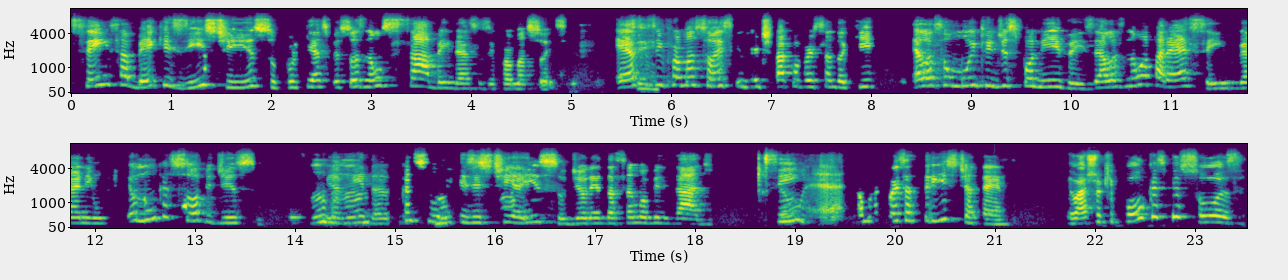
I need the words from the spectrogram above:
sem saber que existe isso, porque as pessoas não sabem dessas informações. Essas Sim. informações que a gente está conversando aqui, elas são muito indisponíveis, elas não aparecem em lugar nenhum. Eu nunca soube disso. uhum. minha vida. Eu nunca soube que existia isso de orientação e mobilidade. Sim. Então, é uma coisa triste até. Eu acho que poucas pessoas,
